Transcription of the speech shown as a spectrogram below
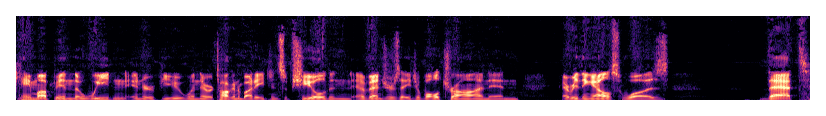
came up in the Whedon interview when they were talking about Agents of Shield and Avengers: Age of Ultron and everything else was that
